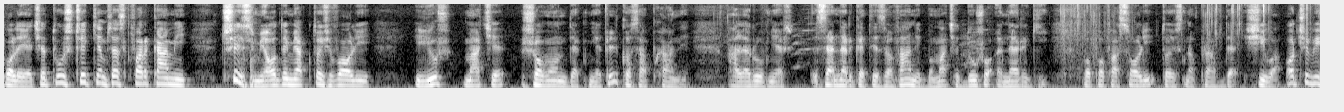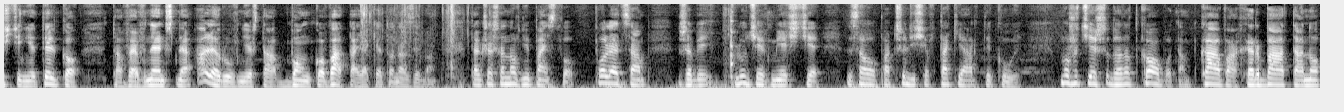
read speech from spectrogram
polejecie tłuszczykiem ze skwarkami, czy z miodem, jak ktoś woli, i już macie żołądek nie tylko zapchany, ale również zenergetyzowany, bo macie dużo energii, bo po fasoli to jest naprawdę siła. Oczywiście nie tylko ta wewnętrzna, ale również ta bąkowata, jak ja to nazywam. Także, Szanowni Państwo, polecam, żeby ludzie w mieście zaopatrzyli się w takie artykuły. Możecie jeszcze dodatkowo tam kawa, herbata, no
